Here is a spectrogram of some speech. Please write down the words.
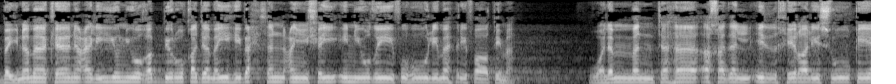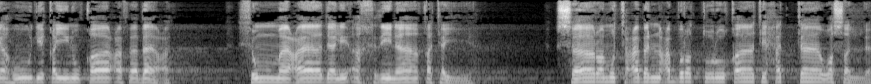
بينما كان علي يغبر قدميه بحثا عن شيء يضيفه لمهر فاطمة. ولما انتهى أخذ الإذخر لسوق يهود قينقاع فباعه ثم عاد لأخذ ناقتيه. سار متعبا عبر الطرقات حتى وصل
